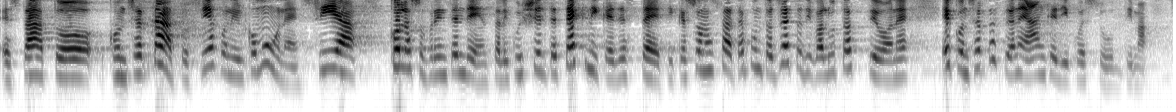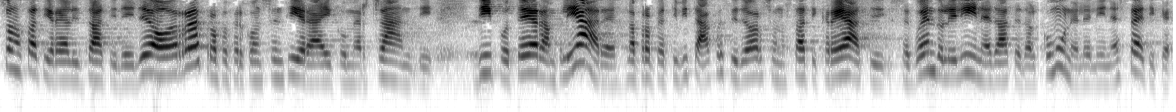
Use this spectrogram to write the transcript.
è stato concertato sia con il Comune sia con la soprintendenza, le cui scelte tecniche ed estetiche sono state appunto oggetto di valutazione e concertazione anche di quest'ultima. Sono stati realizzati dei DEOR proprio per consentire ai commercianti di poter ampliare la propria attività. Questi DEOR sono stati creati seguendo le linee date dal Comune, le linee estetiche,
